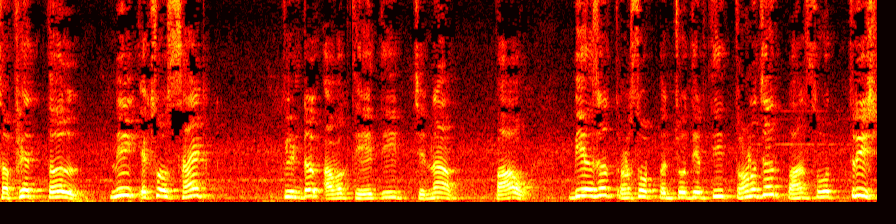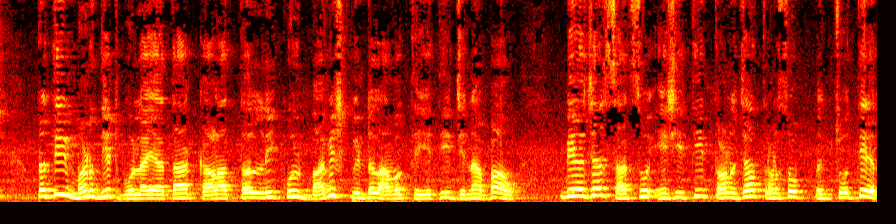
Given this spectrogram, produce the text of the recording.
સફેદ તલની એકસો સાઠ ક્વિન્ટલ આવક થઈ હતી, જેના ભાવ બે હજાર ત્રણસો પંચોતેરથી ત્રણ હજાર પાંચસો ત્રીસ પ્રતિ મણ દીઠ બોલાયા હતા. કાળા તલની કુલ બાવીસ ક્વિન્ટલ આવક થઈ હતી, જેના ભાવ બે હજાર સાતસો એંશી થી ત્રણ હજાર ત્રણસો પંચોતેર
